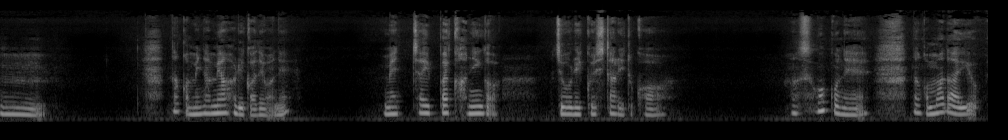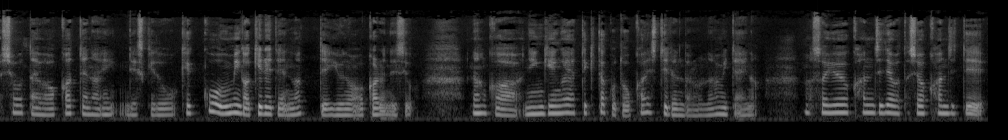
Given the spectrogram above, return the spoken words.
うん。なんか南アフリカではね、めっちゃいっぱいカニが上陸したりとか、まあ、すごくね、なんかまだ正体は分かってないんですけど、結構海が切れてんなっていうのは分かるんですよ。なんか人間がやってきたことを返してるんだろうな、みたいな。まあ、そういう感じで私は感じて、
